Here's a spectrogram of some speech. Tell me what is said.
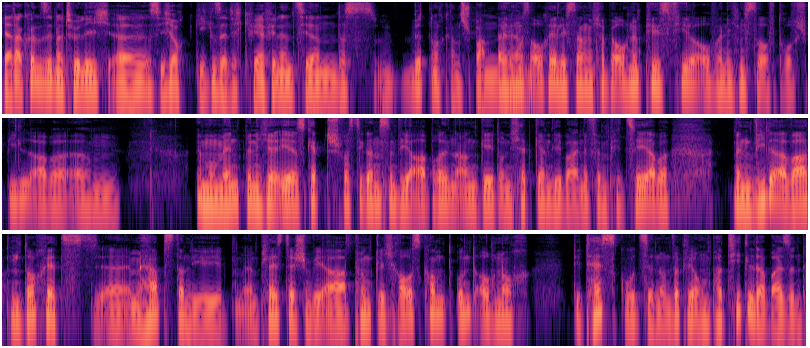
ja, da können sie natürlich äh, sich auch gegenseitig querfinanzieren. Das wird noch ganz spannend. Also ich werden. muss auch ehrlich sagen, ich habe ja auch eine PS4, auch wenn ich nicht so oft drauf spiele, aber ähm, im Moment bin ich ja eher skeptisch, was die ganzen VR-Brillen angeht und ich hätte gern lieber eine für den PC, aber wenn wieder erwarten doch jetzt äh, im Herbst dann die äh, PlayStation VR pünktlich rauskommt und auch noch die Tests gut sind und wirklich auch ein paar Titel dabei sind.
